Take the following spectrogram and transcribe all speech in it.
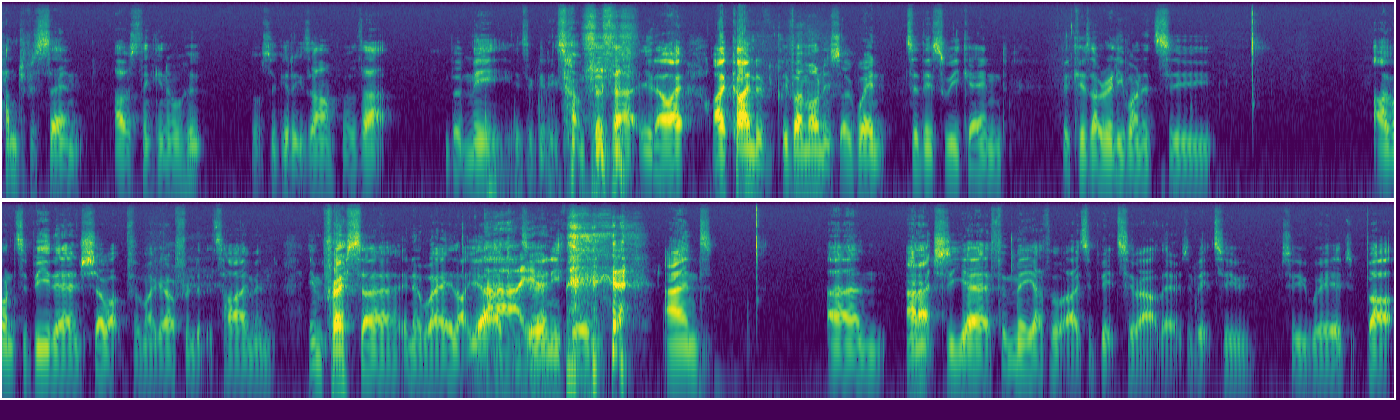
Hundred percent. I was thinking, oh, who? What's a good example of that? But me is a good example of that. You know, I, I kind of, if I'm honest, I went to this weekend because I really wanted to. I wanted to be there and show up for my girlfriend at the time and impress her in a way. Like, yeah, I Ah, can do yeah. anything. and um, and actually, yeah, for me, I thought oh, it's a bit too out there. It's a bit too too weird. But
